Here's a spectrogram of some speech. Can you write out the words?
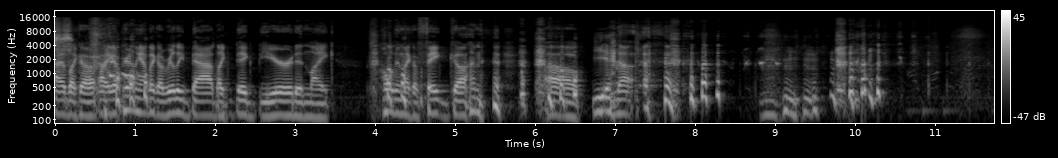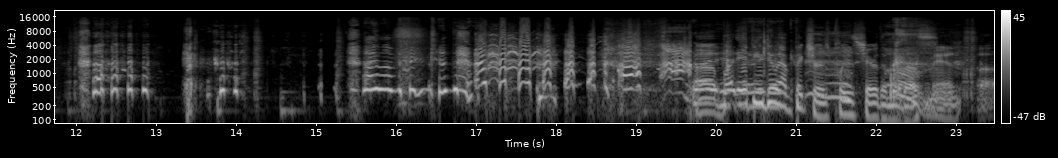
I had like a, I apparently had like a really bad like big beard and like holding like a fake gun. Oh yeah. no. Uh, but if you do have pictures, please share them with us. Oh, Man, uh,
